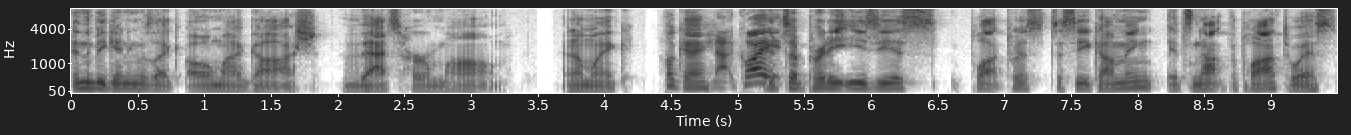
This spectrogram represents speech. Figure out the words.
in the beginning was like, "Oh my gosh, that's her mom." And I'm like, "Okay. Not quite. It's a pretty easiest plot twist to see coming. It's not the plot twist,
